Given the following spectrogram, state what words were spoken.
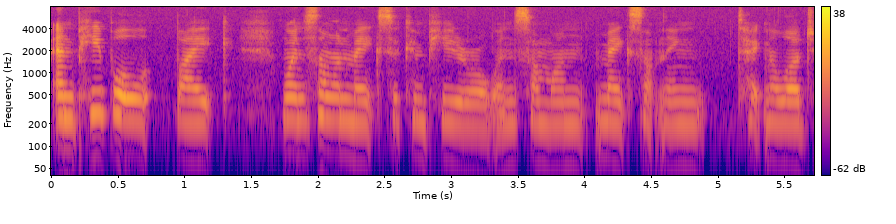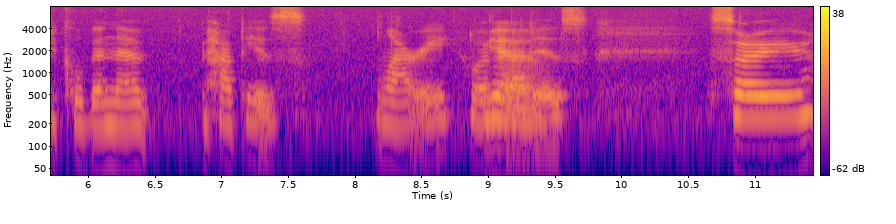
And people like when someone makes a computer or when someone makes something technological, then they're happy as Larry, whoever that Yeah. is. So,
